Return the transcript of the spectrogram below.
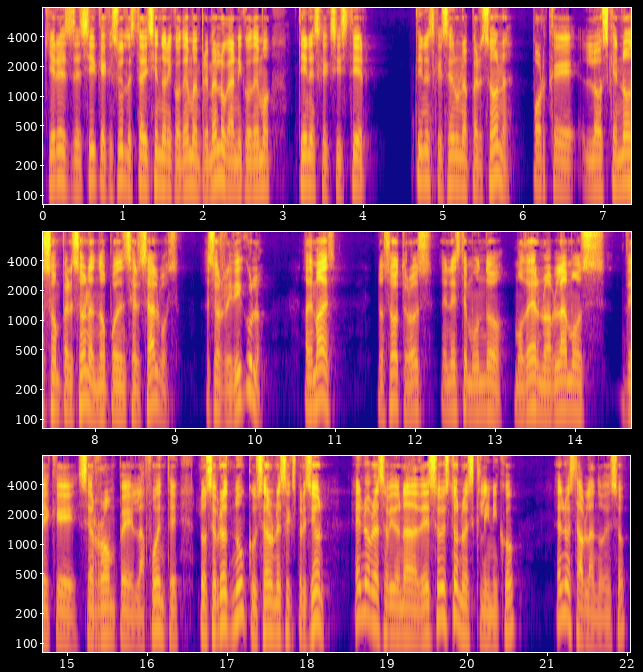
¿Quieres decir que Jesús le está diciendo a Nicodemo, en primer lugar, Nicodemo, tienes que existir, tienes que ser una persona, porque los que no son personas no pueden ser salvos. Eso es ridículo. Además, nosotros en este mundo moderno hablamos de que se rompe la fuente. Los hebreos nunca usaron esa expresión. Él no habría sabido nada de eso. Esto no es clínico. Él no está hablando de eso.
